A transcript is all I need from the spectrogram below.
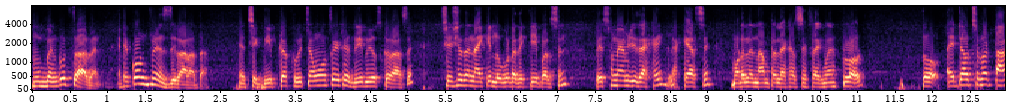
মুভমেন্ট করতে পারবেন। এটা কনফিডেন্স দিবে আলাদা। হচ্ছে গ্রিপটা খুবই চমৎকার একটা গ্রিপ ইউজ করা আছে। সেই সাথে নাইকের লোগোটা দেখতেই পারছেন। পেছনে আমি যে দেখাই, লেখা আছে, মডেলের নামটা লেখা আছে ফ্র্যাগমেন্ট প্লট তো এটা হচ্ছে আপনার টাং,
